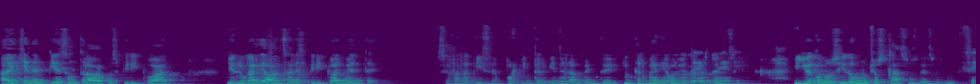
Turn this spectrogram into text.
Hay quien empieza un trabajo espiritual y en lugar de avanzar espiritualmente, se fanatiza porque interviene la mente intermedia, intermedia. Y yo he conocido muchos casos de eso, ¿no? Sí.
